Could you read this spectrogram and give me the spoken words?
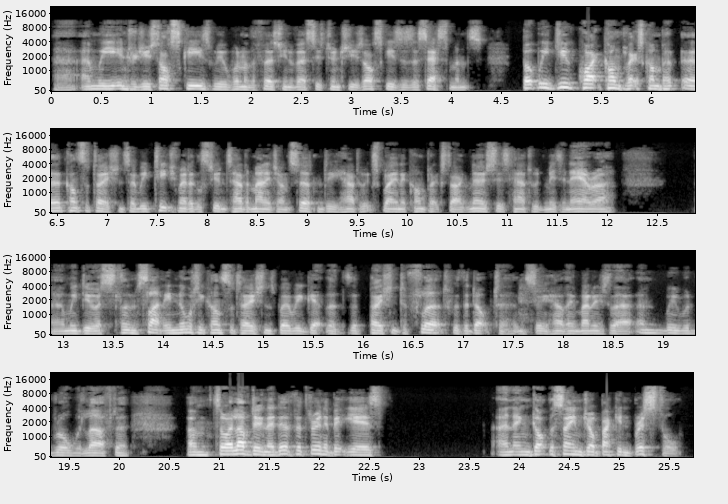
Uh, and we introduced OSCEs. We were one of the first universities to introduce OSCEs as assessments. But we do quite complex comp- uh, consultations. So we teach medical students how to manage uncertainty, how to explain a complex diagnosis, how to admit an error. And we do a, some slightly naughty consultations where we get the, the patient to flirt with the doctor and see how they manage that. And we would roll with laughter. Um, so I love doing that. I did it for three and a bit years and then got the same job back in Bristol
